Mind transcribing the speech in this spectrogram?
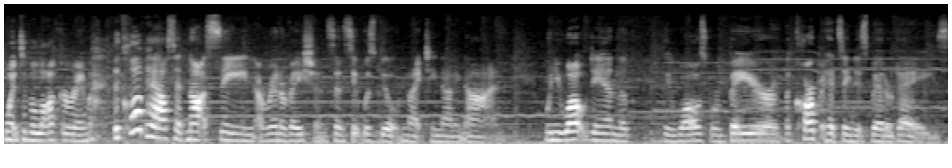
went to the locker room. The clubhouse had not seen a renovation since it was built in 1999. When you walked in, the, the walls were bare, the carpet had seen its better days.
